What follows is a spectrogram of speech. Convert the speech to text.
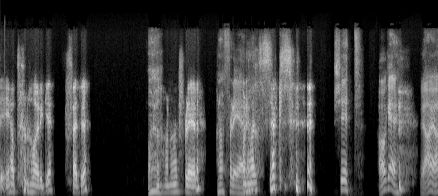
det er at han har ikke færre, oh, ja. men han har flere. Han har flere. Han har seks. Shit. OK. Ja, ja.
